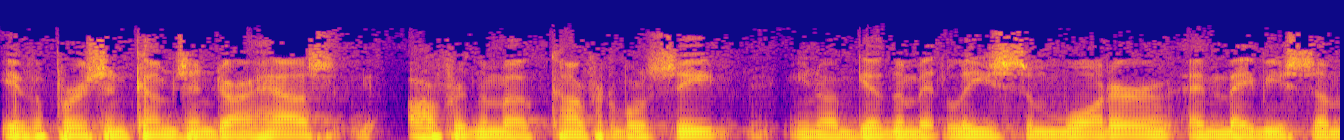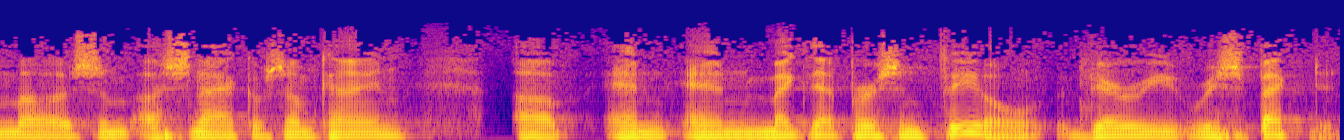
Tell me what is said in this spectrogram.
If a person comes into our house, offer them a comfortable seat. You know, give them at least some water and maybe some uh, some a snack of some kind, uh, and and make that person feel very respected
